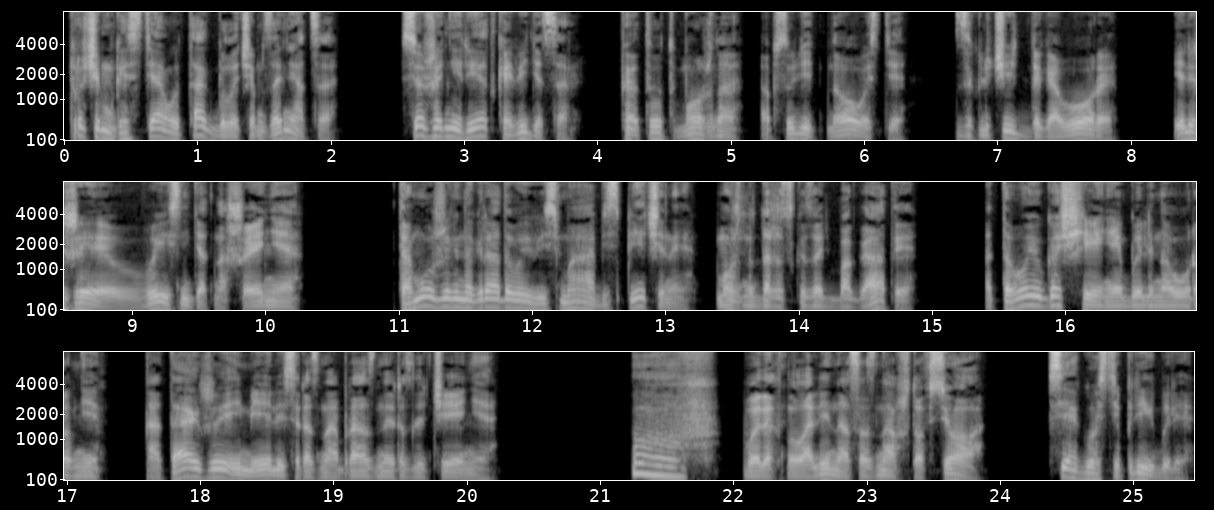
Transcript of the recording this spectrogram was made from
Впрочем, гостям и так было чем заняться. Все же они редко видятся, а тут можно обсудить новости, заключить договоры или же выяснить отношения. К тому же Виноградовы весьма обеспечены, можно даже сказать богаты. Оттого и угощения были на уровне, а также имелись разнообразные развлечения. «Уф!» — выдохнула Алина, осознав, что все, все гости прибыли.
